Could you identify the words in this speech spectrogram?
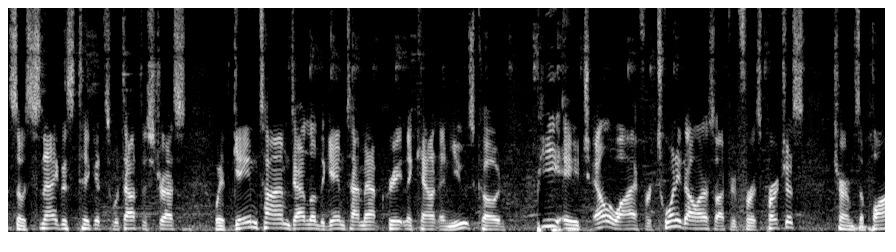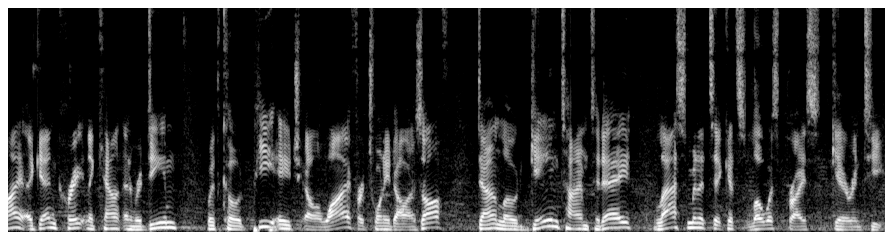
So snag this tickets without the stress with Game Time. Download the Game Time app, create an account, and use code PHLY for twenty dollars off your first purchase. Terms apply. Again, create an account and redeem with code PHLY for twenty dollars off. Download Game Time today. Last minute tickets, lowest price guaranteed.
